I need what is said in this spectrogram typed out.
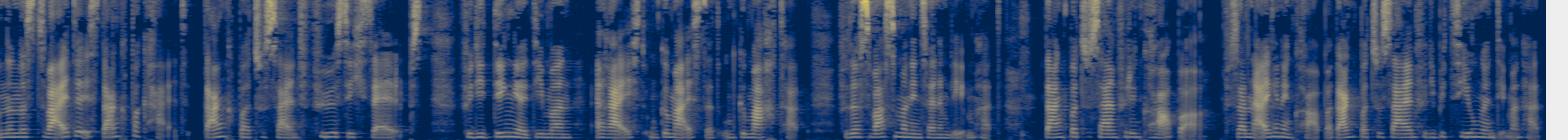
Und dann das zweite ist Dankbarkeit. Dankbar zu sein für sich selbst, für die Dinge, die man erreicht und gemeistert und gemacht hat, für das, was man in seinem Leben hat. Dankbar zu sein für den Körper, für seinen eigenen Körper, dankbar zu sein für die Beziehungen, die man hat.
